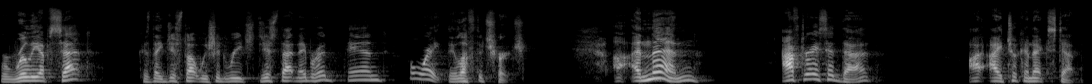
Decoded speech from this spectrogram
were really upset because they just thought we should reach just that neighborhood. And, oh, right, they left the church. Uh, and then, after I said that, I, I took a next step.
